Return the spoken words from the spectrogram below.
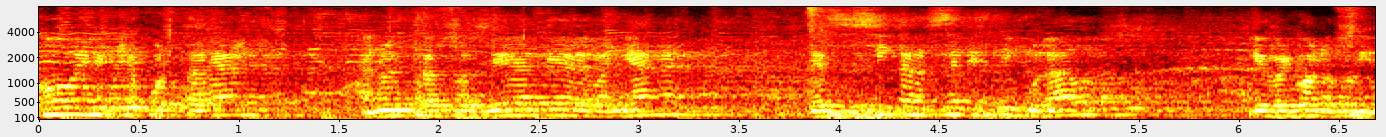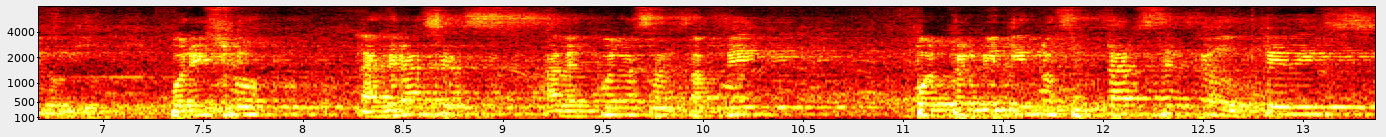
Jóvenes que aportarán a nuestra sociedad el día de mañana necesitan ser estimulados y reconocidos. Por eso, las gracias a la Escuela Santa Fe por permitirnos estar cerca de ustedes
